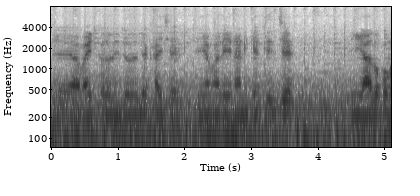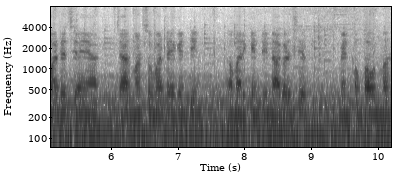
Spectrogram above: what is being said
જે આ વ્હાઈટ કલરની જો દેખાય છે, એ અમારી નાની કેન્ટીન છે. એ આ લોકો માટે છે અહીંયા ચાર માણસો માટે કેન્ટીન અમારી કેન્ટીન આગળ છે મેન કમ્પાઉન્ડમાં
